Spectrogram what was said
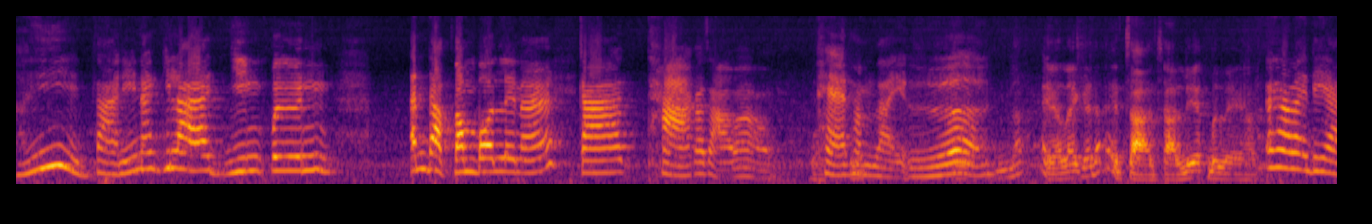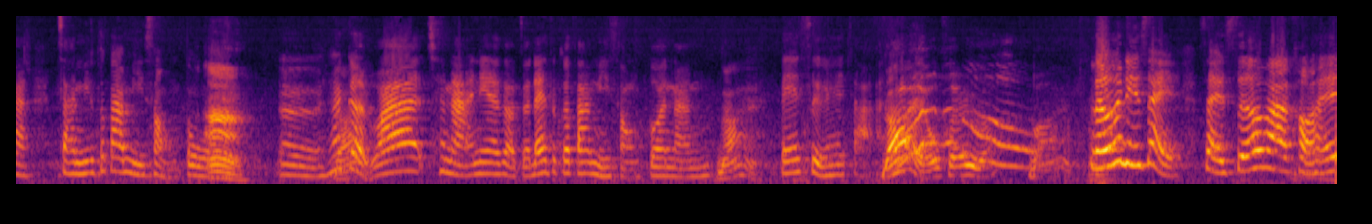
เฮ้ยจ๋านี่นักกีฬายิงปืน อันดับตำบลเลยนะกล้าท้ากระจ๋าเปล่า แพ้ทำไรเออ ได้อะไรก็ได้จ๋าจ๋าเรียกมาเลยครับ เอ้ยอะไรดีอะจ๋ามีตุ๊กตาหมีสองตัว อ่า เออ ถ้าได้เกิดว่าชนะเนี่ยจ๋าจะได้ตุ๊กตาหมีสองตัวนั้น ได้ เป้ซื้อให้จ๋าได้โอเคอยู่แล้วบายแล้ววันนี้ใส่ใส่เสื้อมาขอให้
